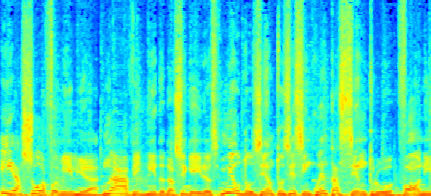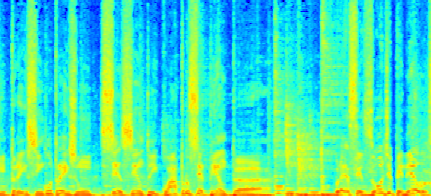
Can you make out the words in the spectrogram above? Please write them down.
e a sua família. Na Avenida das Figueiras, 1250 Centro. Fone 3531 6470. Precisou de pneus?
